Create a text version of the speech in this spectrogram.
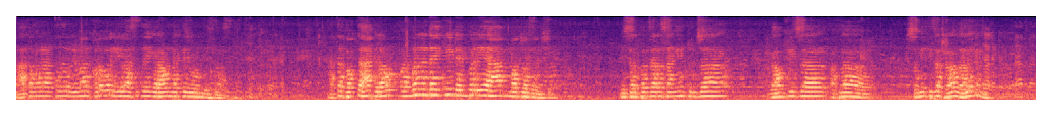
आता मला वाटतं जर विमान खरोखर गेलं असतं तर ग्राउंड नक्कीच वरून दिसला असतं. आता फक्त हा ग्राउंड परमनंट आहे की टेंपररी आहे हा महत्त्वाचा विषय? मी सरपंचाला सांगेन तुमचा गावकीचा आपला समितीचा ठराव झाला का नाही?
